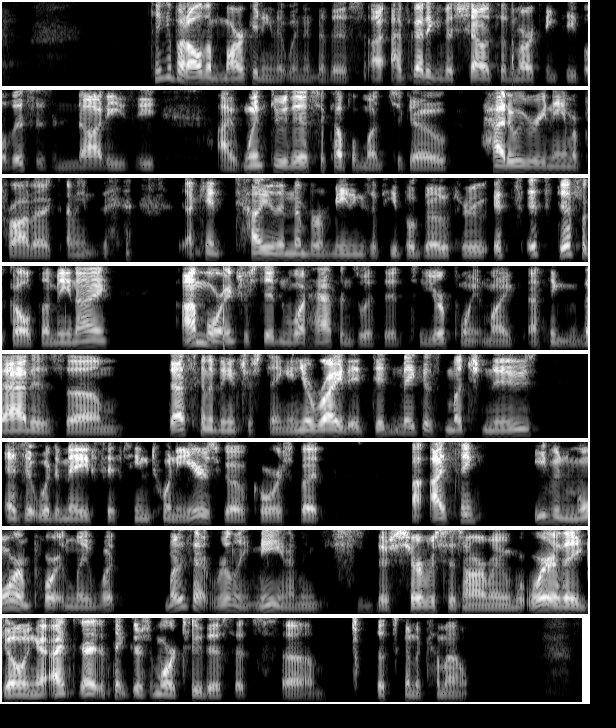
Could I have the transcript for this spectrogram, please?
Think about all the marketing that went into this. I, I've got to give a shout out to the marketing people. This is not easy. I went through this a couple months ago how do we rename a product? I mean i can't tell you the number of meetings that people go through. It's it's difficult. I mean i i'm more interested in what happens with it to your point mike. I think that is um that's going to be interesting. And you're right it didn't make as much news as it would have made 15 20 years ago of course but i think even more importantly what what does that really mean? I mean their services arm I mean, where are they going? I i think there's more to this that's um that's going to come out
